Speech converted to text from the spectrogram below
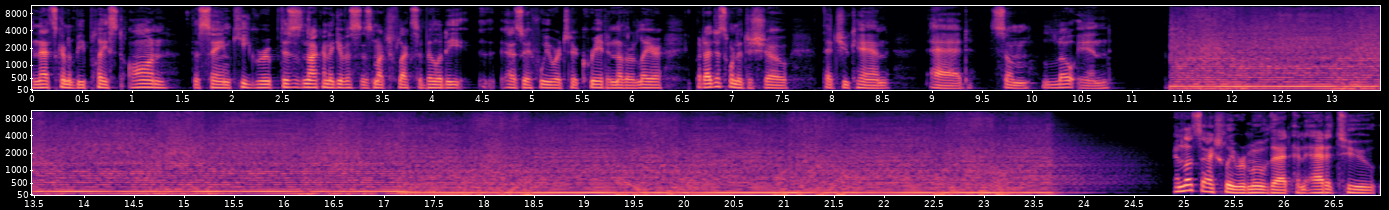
And that's going to be placed on the same key group. This is not going to give us as much flexibility as if we were to create another layer. But I just wanted to show that you can add some low end And let's actually remove that and add it to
